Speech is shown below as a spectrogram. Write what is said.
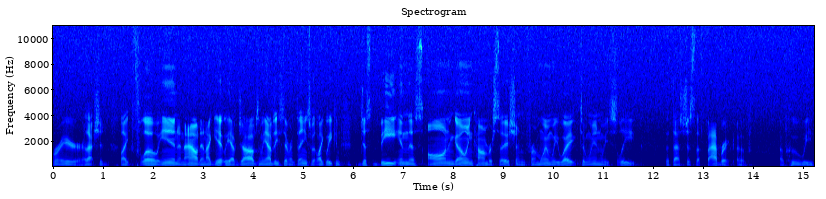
prayer. That should like flow in and out. And I get we have jobs and we have these different things, but like we can just be in this ongoing conversation from when we wake to when we sleep. That that's just the fabric of of who we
